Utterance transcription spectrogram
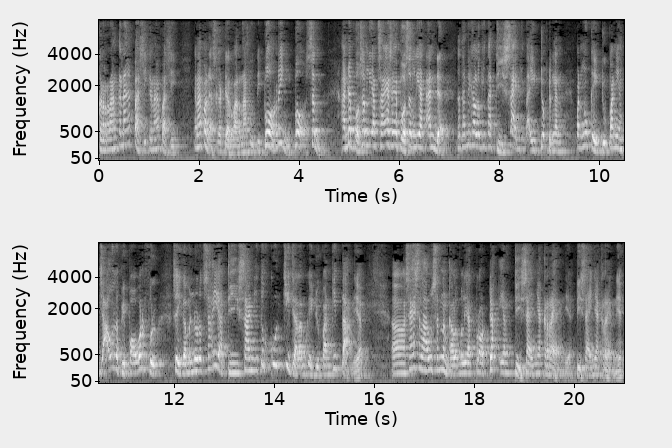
kerang. Kenapa sih? Kenapa sih? Kenapa tidak sekedar warna putih? Boring, bosen. Anda bosan lihat saya, saya bosan lihat Anda. Tetapi kalau kita desain, kita hidup dengan penuh kehidupan yang jauh lebih powerful. Sehingga menurut saya desain itu kunci dalam kehidupan kita ya. Uh, saya selalu senang kalau melihat produk yang desainnya keren ya, desainnya keren ya.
